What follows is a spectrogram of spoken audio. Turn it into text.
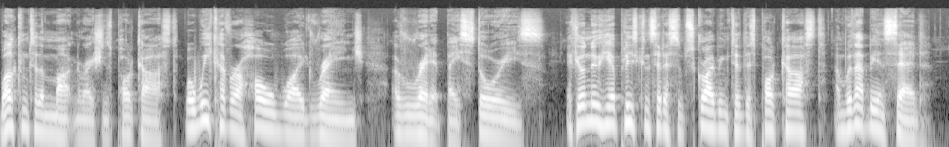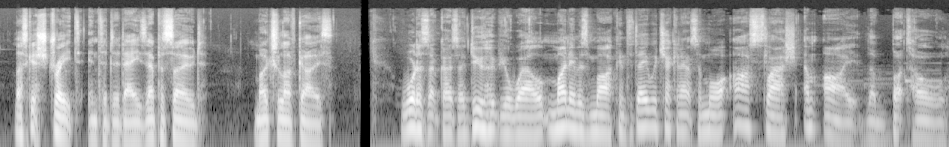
Welcome to the Mark Narrations podcast, where we cover a whole wide range of Reddit based stories. If you're new here, please consider subscribing to this podcast. And with that being said, let's get straight into today's episode. Much love, guys. What is up, guys? I do hope you're well. My name is Mark, and today we're checking out some more r slash am I the butthole.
